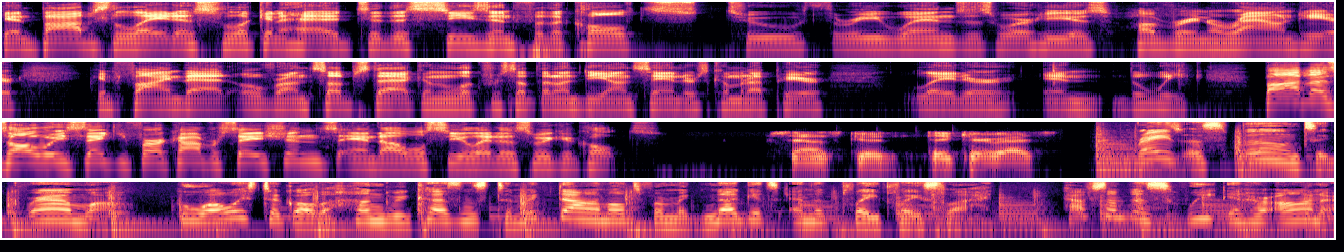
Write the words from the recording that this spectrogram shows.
Again, Bob's the latest. Looking ahead to this season for the Colts, two, three wins is where he is hovering around here. You can find that over on Substack and look for something on Deion Sanders coming up here later in the week. Bob, as always, thank you for our conversations, and uh, we'll see you later this week at Colts. Sounds good. Take care, guys. Raise a spoon to Grandma, who always took all the hungry cousins to McDonald's for McNuggets and the Play Play slide. Have something sweet in her honor.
